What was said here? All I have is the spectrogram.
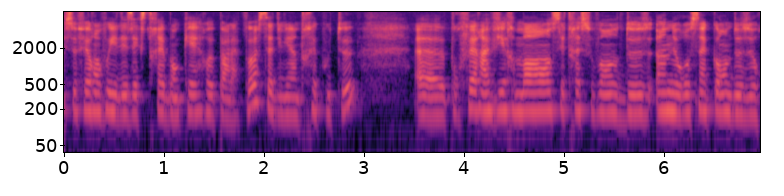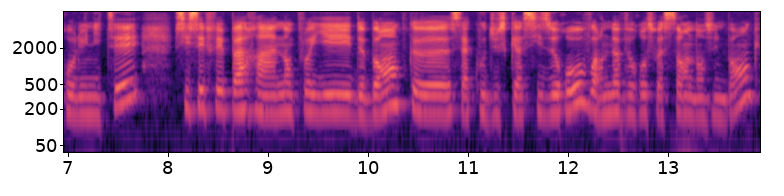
se faire envoyer des extraits bancaires par la poste, ça devient très coûteux. Euh, pour faire un virement, c'est très souvent 1,50€, 2 euros l'unité. Si c'est fait par un employé de banque, euh, ça coûte jusqu'à 6 euros, voire 9,60 euros dans une banque.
